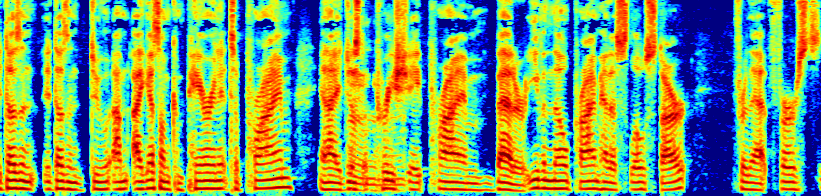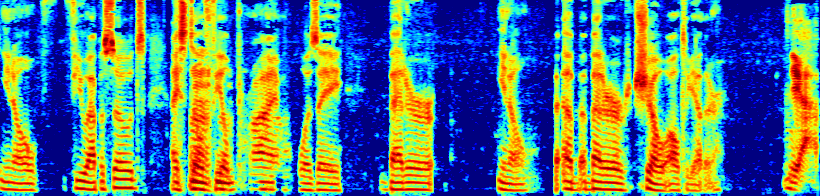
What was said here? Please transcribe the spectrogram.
it doesn't it doesn't do. I'm I guess I'm comparing it to Prime, and I just Mhm. appreciate Prime better, even though Prime had a slow start for that first, you know, few episodes, I still feel Prime was a better, you know, a, a better show altogether. Yeah,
